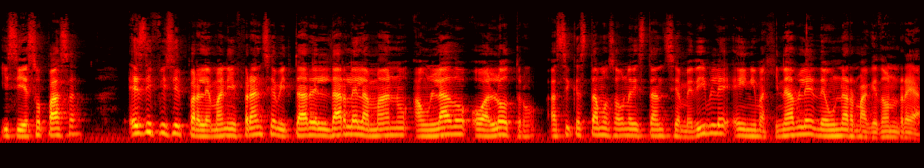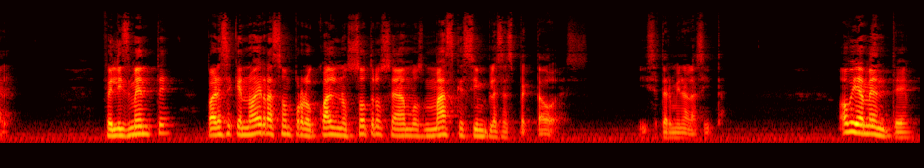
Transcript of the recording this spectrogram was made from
Y si eso pasa, es difícil para Alemania y Francia evitar el darle la mano a un lado o al otro, así que estamos a una distancia medible e inimaginable de un Armagedón real. Felizmente, parece que no hay razón por lo cual nosotros seamos más que simples espectadores. Y se termina la cita. Obviamente,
